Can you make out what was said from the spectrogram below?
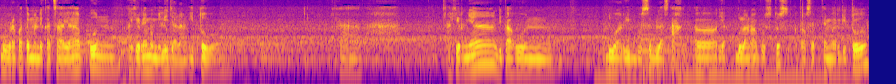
beberapa teman dekat saya pun akhirnya memilih jalan itu. Ya, akhirnya di tahun 2011 ah uh, ya bulan Agustus atau September gitu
